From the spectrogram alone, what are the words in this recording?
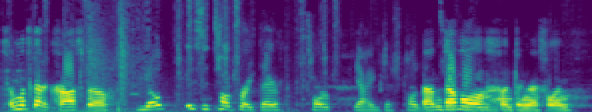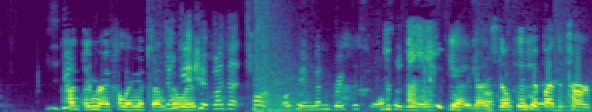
Someone's got a crossbow. Nope, it's a tarp right there. Tarp. Yeah, I just called it. I'm a double I hunting rifling. Yo. Hunting rifling, it sounds so Don't get weird. hit by that tarp. Okay, I'm gonna break this wall so the. Yeah, guys, don't get hit by the tarp.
